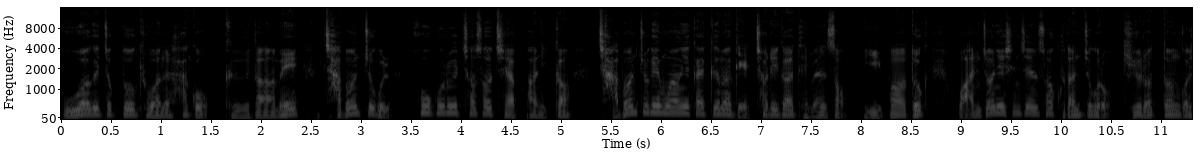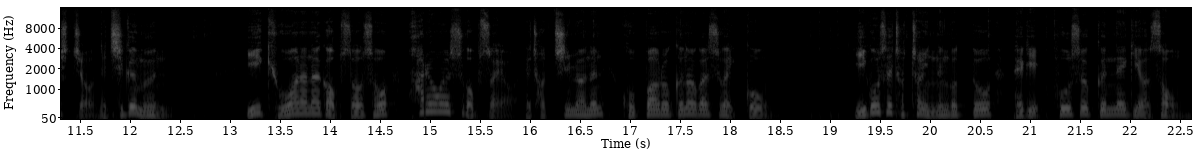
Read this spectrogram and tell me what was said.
우아기 쪽도 교환을 하고 그 다음에 자번 쪽을 호구를 쳐서 제압하니까 자번 쪽의 모양이 깔끔하게 처리가 되면서 이 바둑 완전히 신진서 구단 쪽으로 기울었던 것이죠. 네, 지금은 이 교환 하나가 없어서 활용할 수가 없어요. 네, 젖히면은 곧바로 끊어갈 수가 있고 이곳에 젖혀 있는 것도 백이 후수 끝내기여서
